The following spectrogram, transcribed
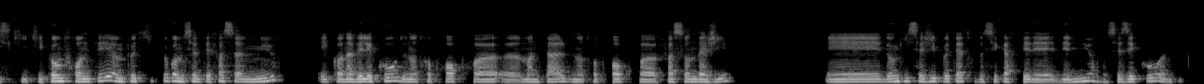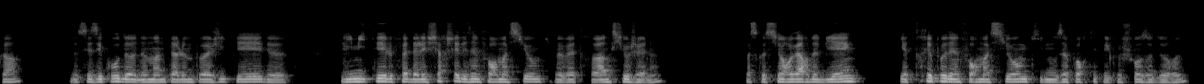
qui, est confronté un petit peu comme si on était face à un mur et qu'on avait l'écho de notre propre euh, mental, de notre propre euh, façon d'agir. Et donc, il s'agit peut-être de s'écarter des, murs, de ces échos en tout cas, de ces échos d'un mental un peu agité, de limiter le fait d'aller chercher des informations qui peuvent être anxiogènes. Parce que si on regarde bien, il y a très peu d'informations qui nous apportent quelque chose d'heureux.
